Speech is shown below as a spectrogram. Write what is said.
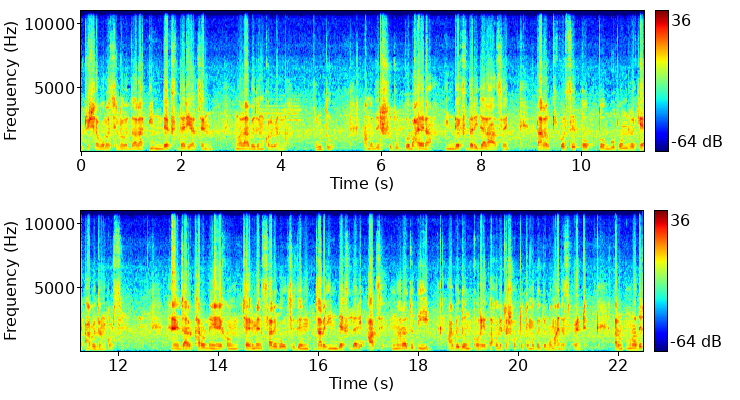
নোটিশে বলা ছিল, যারা ইন্ডেক্স দাঁড়িয়ে আছেন, ওনারা আবেদন করবেন না। কিন্তু আমাদের সুযোগ্য ভাইয়েরা ইন্ডেক্সদারি যারা আছে তারাও কি করছে? তথ্য গোপন রেখে আবেদন করছে। হ্যাঁ যার কারণে এখন চেয়ারম্যান স্যারে বলছে যে, যারা ইন্ডেক্সদারি আছে, ওনারা যদি আবেদন করে, তাহলে এটা সতেরোতমদের জন্য মাইনাস পয়েন্ট কারণ ওনাদের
